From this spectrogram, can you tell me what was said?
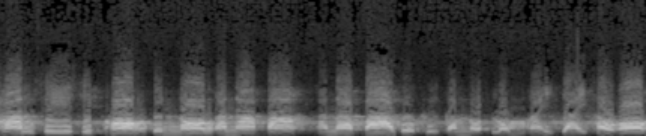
ฐานสี่สิบห้องเป็นน้องอนาปา อนาปาก็คือกำหนดลมหายใจเข้าออก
